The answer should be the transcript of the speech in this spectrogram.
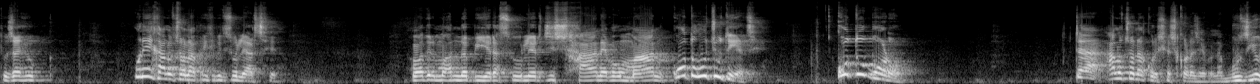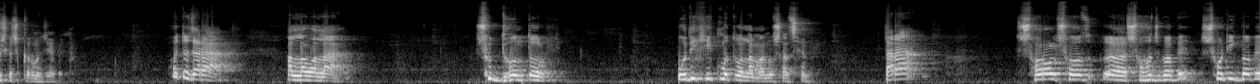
তো যাই হোক, অনেক আলোচনা পৃথিবীতে চলে আসছে। আমাদের মহানবী রাসুলের যে শান এবং মান কত উঁচুতে আছে, কত বড়, এটা আলোচনা করে শেষ করা যাবে না, বুঝিয়েও শেষ করানো যাবে না। হয়তো যারা আল্লাহওয়ালা শুদ্ধ অন্তর, অধিক হিকমতওয়ালা মানুষ আছেন। তারা সরল, সহজ সহজভাবে, সঠিকভাবে,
